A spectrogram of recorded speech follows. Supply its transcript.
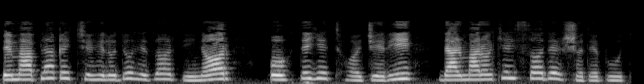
به مبلغ 42 هزار دینار عهده تاجری در مراکش صادر شده بود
